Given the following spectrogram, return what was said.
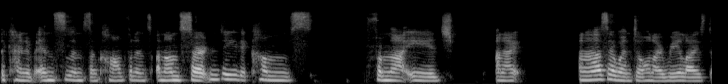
the kind of insolence and confidence and uncertainty that comes from that age. And I and as I went on, I realized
